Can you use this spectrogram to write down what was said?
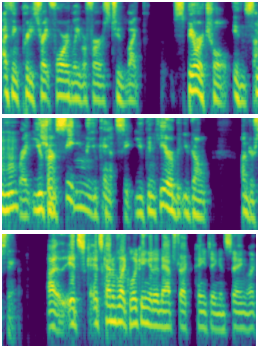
i think pretty straightforwardly refers to like spiritual insight Mhm. right you Sure. can see but you can't see you can hear but you don't understand uh, it's it's kind of like looking at an abstract painting and saying like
